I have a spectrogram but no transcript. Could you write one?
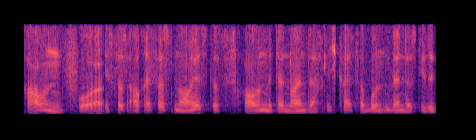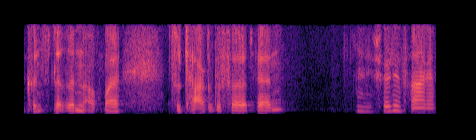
Frauen vor. Ist das auch etwas Neues, dass Frauen mit der neuen Sachlichkeit verbunden werden, dass diese Künstlerinnen auch mal zutage gefördert werden? Eine schöne Frage.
